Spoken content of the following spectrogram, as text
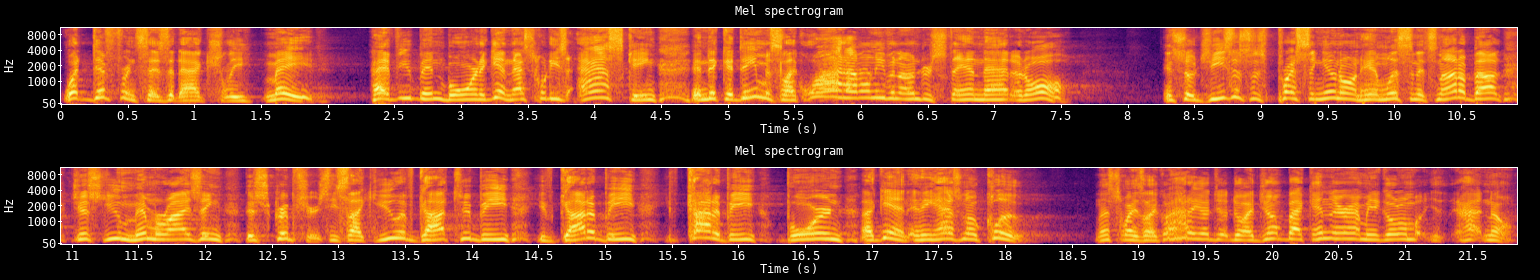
What difference has it actually made? Have you been born again? That's what he's asking. And Nicodemus, like, what? I don't even understand that at all. And so Jesus is pressing in on him. Listen, it's not about just you memorizing the scriptures. He's like, you have got to be, you've got to be, you've got to be born again. And he has no clue. And that's why he's like, well, how do, you, do I jump back in there? I mean, go to, no.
